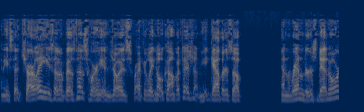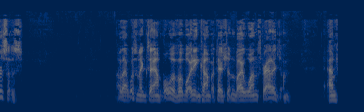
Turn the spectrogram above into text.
And he said, "Charlie, he's in a business where he enjoys practically no competition. He gathers up and renders dead horses." Well, that was an example of avoiding competition by one stratagem. And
